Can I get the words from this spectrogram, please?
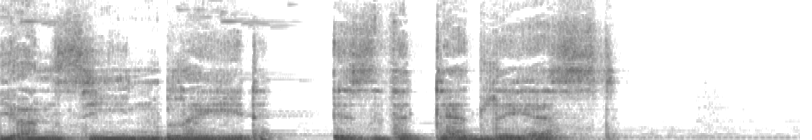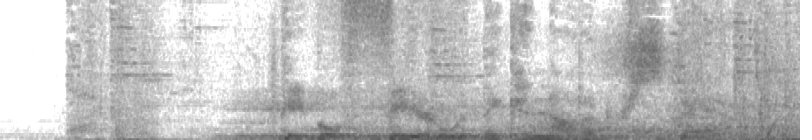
The unseen blade is the deadliest. People fear what they cannot understand.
